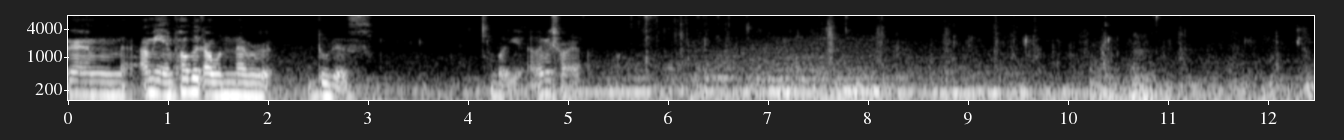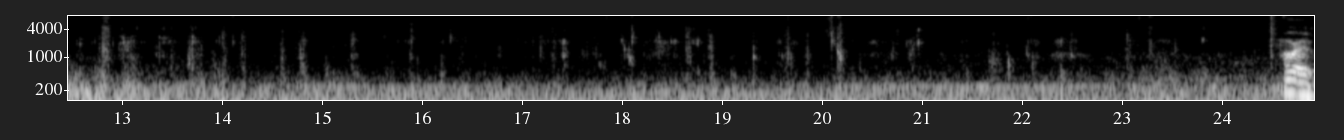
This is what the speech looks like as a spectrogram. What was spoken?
And I mean, in public, I would never do this. But yeah, let me try it. All right.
